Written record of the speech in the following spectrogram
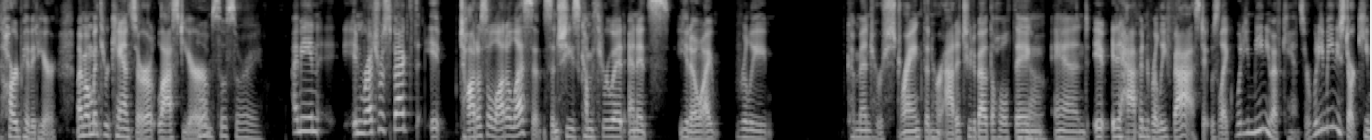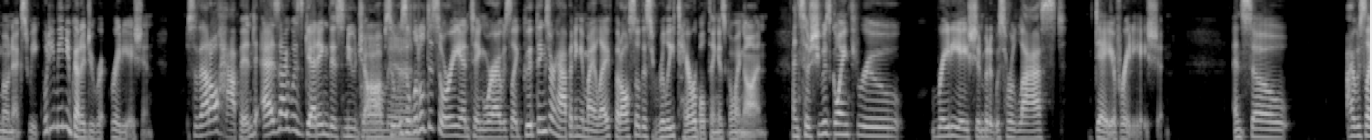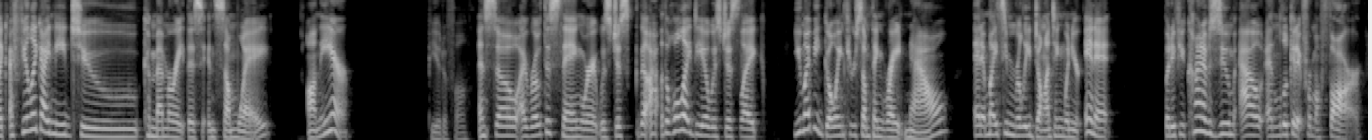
hard pivot here. My mom went through cancer last Oh, year. I'm so sorry. I mean, in retrospect, it taught us a lot of lessons and she's come through it. And it's, you know, I really commend her strength and her attitude about the whole thing. Yeah. And it, it happened really fast. It was like, what do you mean you have cancer? What do you mean you start chemo next week? What do you mean you've got to do ra- radiation? So that all happened as I was getting this new oh, job. so it was a little disorienting where I was like, good things are happening in my life, but also this really terrible thing is going on. And so she was going through radiation, but it was her last day of radiation. And so I was like, I feel like I need to commemorate this in some way on the air. Beautiful. And so I wrote this thing where it was just the, uh, the whole idea was just like, you might be going through something right now, and it might seem really daunting when you're in it. But if you kind of zoom out and look at it from afar,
